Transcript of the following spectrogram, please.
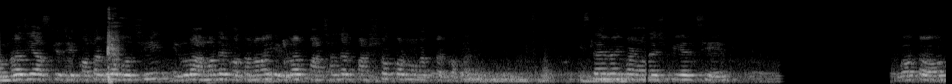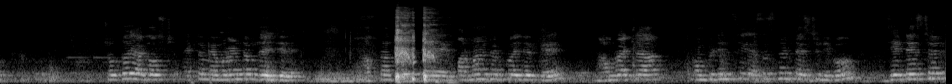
আমরা যে আজকে যে কথাগুলো বলছি এগুলো আমাদের কথা নয় এগুলো পাঁচ হাজার পাঁচশো কর্মকর্তার কথা। ইসলামী ব্যাংক বাংলাদেশ পিএলসি গত চোদ্দই আগস্ট একটা মেমোরেন্ডাম দেয় যে আপনাদের পারমানেন্ট এমপ্লয়ীদেরকে আমরা একটা কম্পিটেন্সি অ্যাসেসমেন্ট টেস্ট নিব। যে টেস্টের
